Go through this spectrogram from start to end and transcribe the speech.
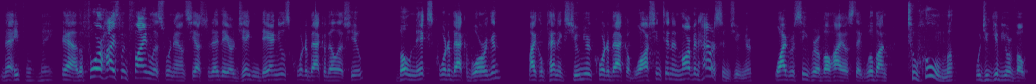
May. April, May. Yeah, the four Heisman finalists were announced yesterday. They are Jayden Daniels, quarterback of LSU, Bo Nix, quarterback of Oregon, Michael Penix Jr., quarterback of Washington, and Marvin Harrison Jr., wide receiver of Ohio State. Wilbon, to whom would you give your vote?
